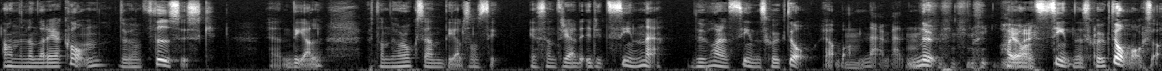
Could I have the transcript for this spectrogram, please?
annorlunda reaktion, du har en fysisk eh, del, utan du har också en del som är centrerad i ditt sinne. Du har en sinnessjukdom. Jag bara, Mm. nej men nu har jag en sinnessjukdom också.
